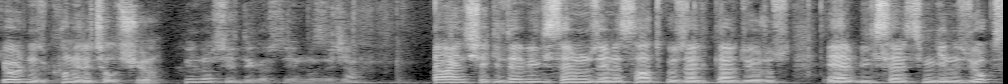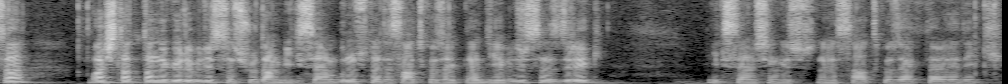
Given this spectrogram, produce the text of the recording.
Gördüğünüz gibi kamera çalışıyor. Windows 7'de göstereyim hızlıca. Aynı şekilde bilgisayarın üzerine saatlik özellikler diyoruz. Eğer bilgisayar simgeniz yoksa başlattan da görebilirsiniz şuradan bilgisayarın. Bunun üstüne de saatlik özellikler diyebilirsiniz direkt. Bilgisayarın simgesi üstüne saatlik özellikler dedik.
